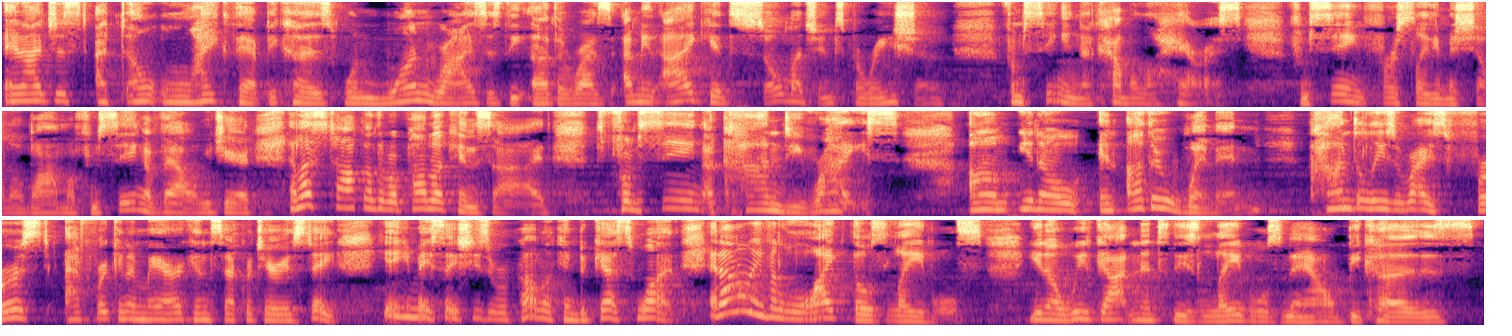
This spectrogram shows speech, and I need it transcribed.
And I just, I don't like that because when one rises, the other rises. I mean, I get so much inspiration from seeing a Kamala Harris, from seeing First Lady Michelle Obama, from seeing a Valerie Jarrett. And let's talk on the Republican side, from seeing a Condi Rice, um, you know, and other women. Condoleezza Rice, first African American Secretary of State. Yeah, you may say she's a Republican, but guess what? And I don't even like those labels. You know, we've gotten into these labels now because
